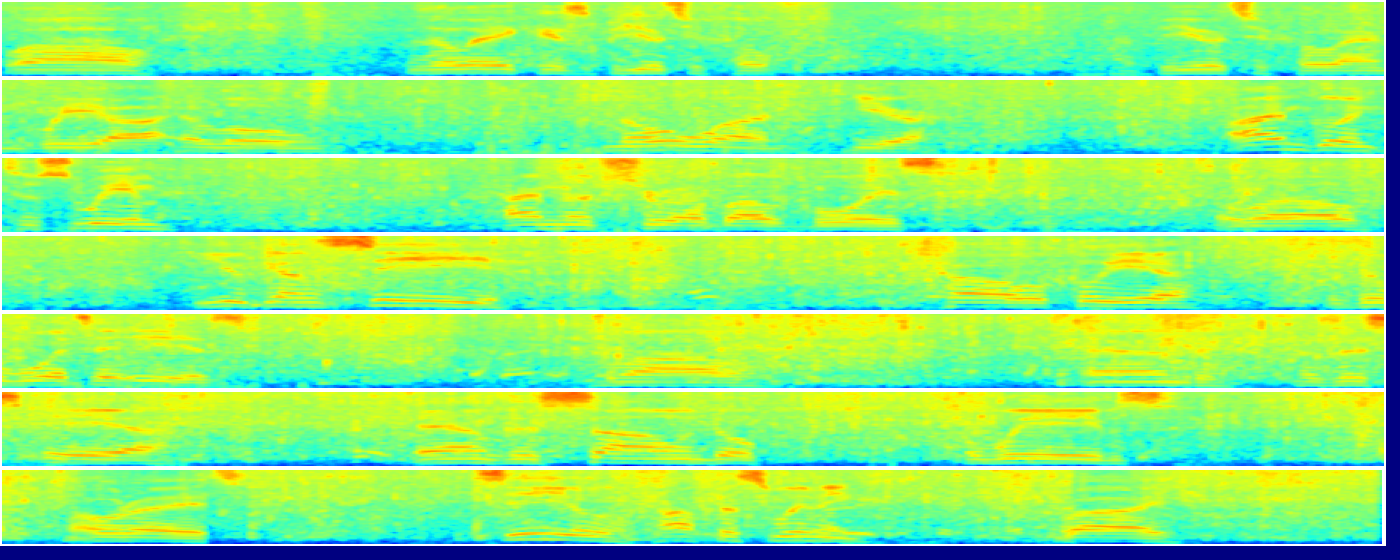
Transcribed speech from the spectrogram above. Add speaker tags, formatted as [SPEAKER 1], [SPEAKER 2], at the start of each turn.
[SPEAKER 1] Wow, the lake is beautiful, beautiful, and we are alone. No one here. I'm going to swim. I'm not sure about boys. Well, you can see how clear the water is. Wow, and this air and the sound of waves. All right. See you after swimming. Bye.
